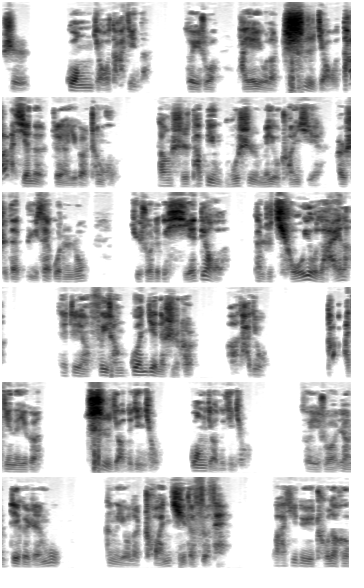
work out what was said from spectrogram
是光脚打进的，所以说他也有了“赤脚大仙”的这样一个称呼。当时他并不是没有穿鞋，而是在比赛过程中，据说这个鞋掉了，但是球又来了，在这样非常关键的时刻啊，他就打进了一个赤脚的进球，光脚的进球，所以说让这个人物更有了传奇的色彩。巴西队除了和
